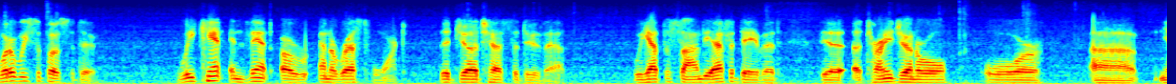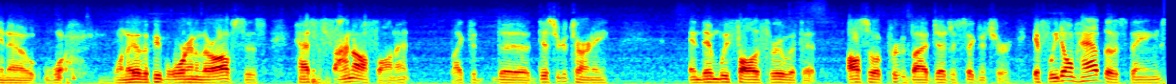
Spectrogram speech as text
what are we supposed to do? We can't invent a, an arrest warrant. The judge has to do that. We have to sign the affidavit. The attorney general or uh, you know one of the other people working in their offices has to sign off on it, like the, the district attorney, and then we follow through with it. Also approved by a judge's signature. If we don't have those things,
